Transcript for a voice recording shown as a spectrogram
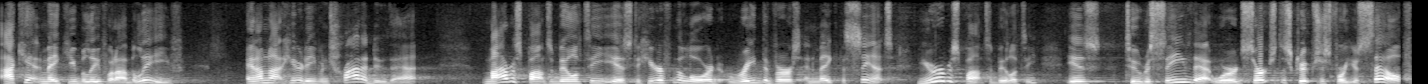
I can't make you believe what I believe, and I'm not here to even try to do that. My responsibility is to hear from the Lord, read the verse, and make the sense. Your responsibility is to receive that word, search the scriptures for yourself,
